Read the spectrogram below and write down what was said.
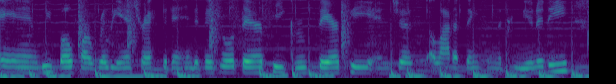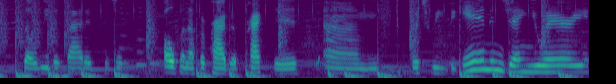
And we both are really interested in individual therapy, group therapy, and just a lot of things in the community. So we decided to just open up a private practice, um, which we began in January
